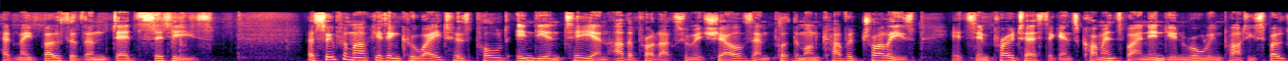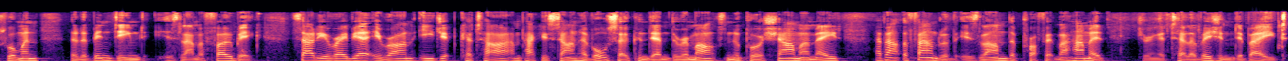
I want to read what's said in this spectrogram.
had made both of them dead cities. A supermarket in Kuwait has pulled Indian tea and other products from its shelves and put them on covered trolleys. It's in protest against comments by an Indian ruling party spokeswoman that have been deemed Islamophobic. Saudi Arabia, Iran, Egypt, Qatar, and Pakistan have also condemned the remarks Nupur Sharma made about the founder of Islam, the Prophet Muhammad, during a television debate.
